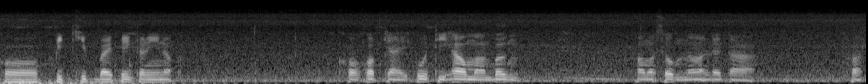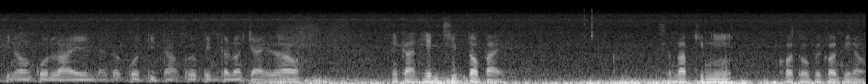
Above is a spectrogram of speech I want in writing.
ขอปิดคลิปไว้เพียงเท่านี้เนาะขอขอบใจผู้ที่เข้ามาเบิ้งเข้ามาส้มเนาะแล้วก็ฝากพี่น้องกดไลค์แล้วก็กดติดตามเพื่อเป็นกำลังใจให้เราในการเฮ็ดคลิปต่อไปสำหรับคลิปนี้ขอตัวไปก่อนพี่น้อง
